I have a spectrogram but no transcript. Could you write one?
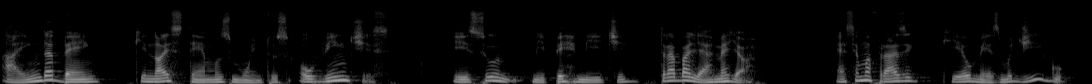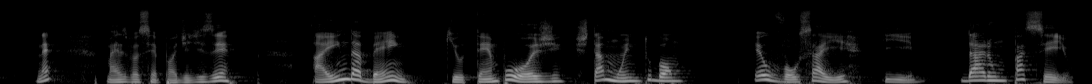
Ainda bem que nós temos muitos ouvintes. Isso me permite trabalhar melhor. Essa é uma frase que eu mesmo digo, né? Mas você pode dizer: ainda bem que o tempo hoje está muito bom. Eu vou sair e dar um passeio.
